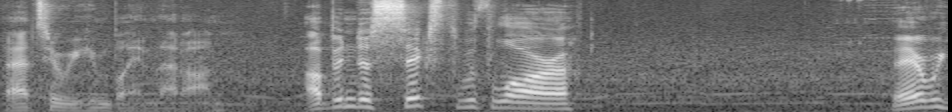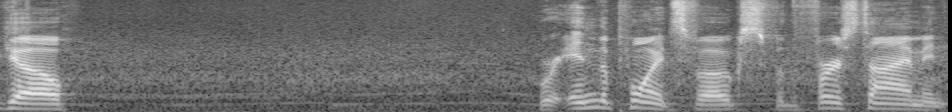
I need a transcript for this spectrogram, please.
That's who we can blame that on. Up into 6th with Laura. There we go. We're in the points, folks. For the first time in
